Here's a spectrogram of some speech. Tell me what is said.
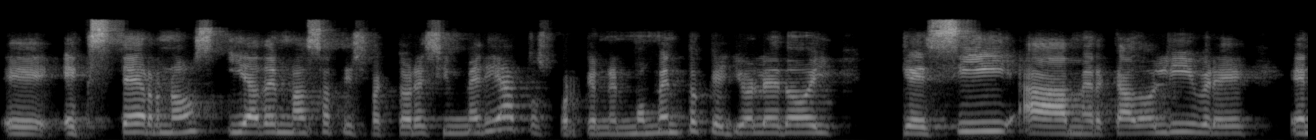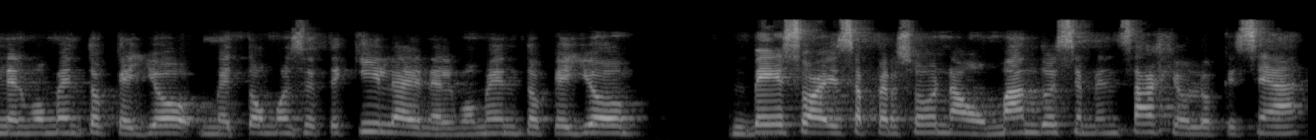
eh, externos y además satisfactores inmediatos, porque en el momento que yo le doy que sí a Mercado Libre, en el momento que yo me tomo ese tequila, en el momento que yo beso a esa persona o mando ese mensaje o lo que sea,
